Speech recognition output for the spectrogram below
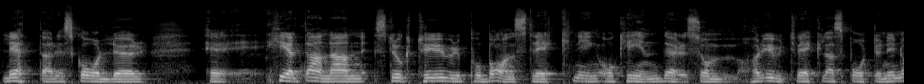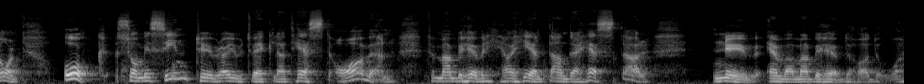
lättare skoller. Eh, helt annan struktur på bansträckning och hinder som har utvecklat sporten enormt. Och som i sin tur har utvecklat hästaven. För man behöver ha helt andra hästar nu än vad man behövde ha då.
